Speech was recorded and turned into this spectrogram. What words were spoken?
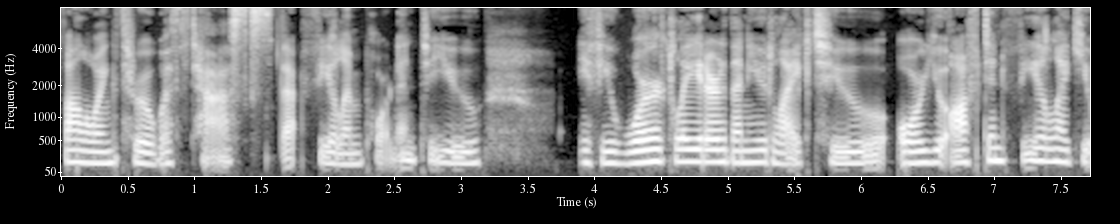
following through with tasks that feel important to you, if you work later than you'd like to, or you often feel like you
